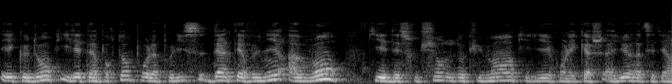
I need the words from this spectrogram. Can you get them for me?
et que donc il est important pour la police d'intervenir avant qu'il y ait destruction de documents, qu'il y ait qu'on les cache ailleurs, etc.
